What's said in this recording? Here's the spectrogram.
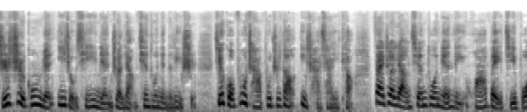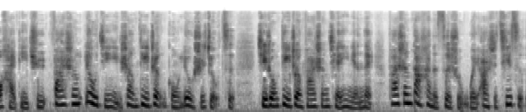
直至公元一九七一年这两千多年的历史，结果不查不知道，一查吓一跳，在这两千。多年里，华北及渤海地区发生六级以上地震共六十九次，其中地震发生前一年内发生大旱的次数为二十七次，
